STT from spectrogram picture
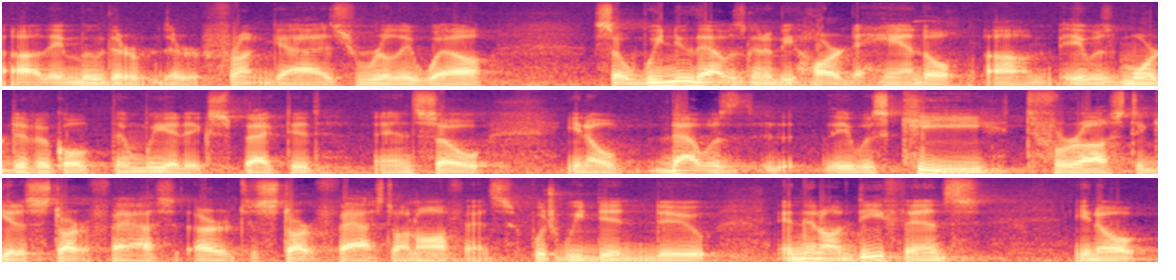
Uh, they move their, their front guys really well. So we knew that was going to be hard to handle. Um, it was more difficult than we had expected, and so you know that was it was key for us to get a start fast or to start fast on offense, which we didn't do. And then on defense, you know,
